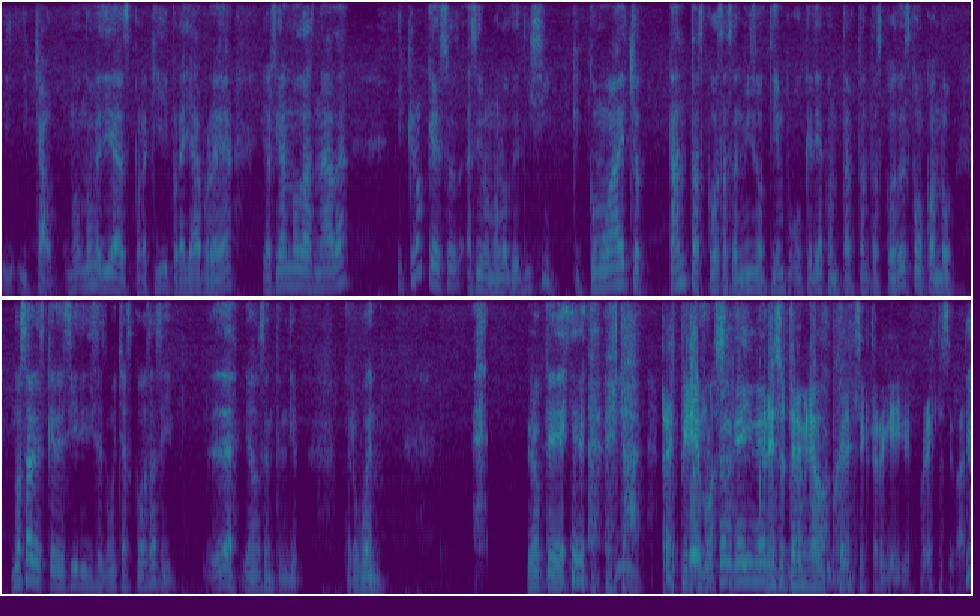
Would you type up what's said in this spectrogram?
y, chao. No, no me digas por aquí, por allá, por allá, y al final no das nada. Y creo que eso ha sido lo malo de DC, que como ha hecho tantas cosas al mismo tiempo o quería contar tantas cosas, es como cuando no sabes qué decir y dices muchas cosas y eh, ya no se entendió. Pero bueno, Creo que. Ahí está, respiremos. Por eso terminamos con el sector gamer por esta semana.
